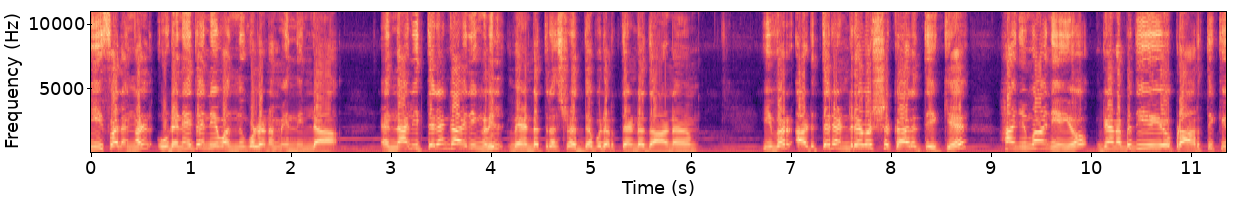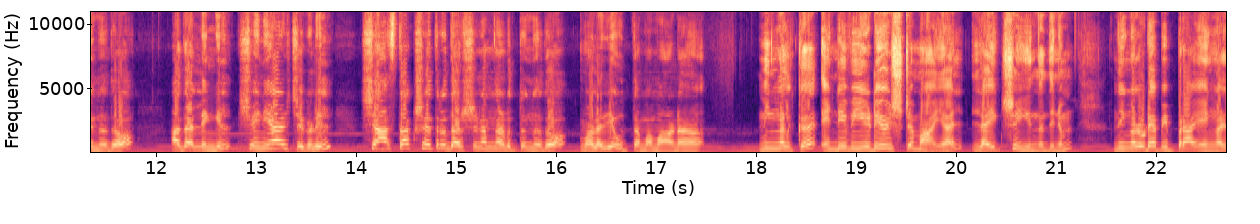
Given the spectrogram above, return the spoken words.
ഈ ഫലങ്ങൾ ഉടനെ തന്നെ വന്നുകൊള്ളണം എന്നില്ല. എന്നാൽ ഇത്തരം കാര്യങ്ങളിൽ വേണ്ടത്ര ശ്രദ്ധ പുലർത്തേണ്ടതാണ്. ഇവർ അടുത്ത രണ്ടര വർഷക്കാലത്തേക്ക് ഹനുമാനെയോ ഗണപതിയെയോ പ്രാർത്ഥിക്കുന്നതോ അതല്ലെങ്കിൽ ശനിയാഴ്ചകളിൽ ശാസ്താക്ഷേത്ര ദർശനം നടത്തുന്നതോ വളരെ ഉത്തമമാണ്. നിങ്ങൾക്ക് എന്റെ വീഡിയോ ഇഷ്ടമായാൽ ലൈക്ക് ചെയ്യുന്നതിനും നിങ്ങളുടെ അഭിപ്രായങ്ങൾ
